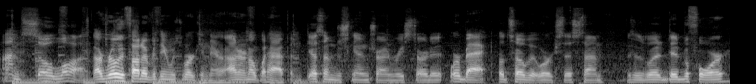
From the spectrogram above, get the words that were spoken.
I'm so lost. I really thought everything was working there. I don't know what happened. Guess I'm just gonna try and restart it. We're back. Let's hope it works this time. This is what it did before,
